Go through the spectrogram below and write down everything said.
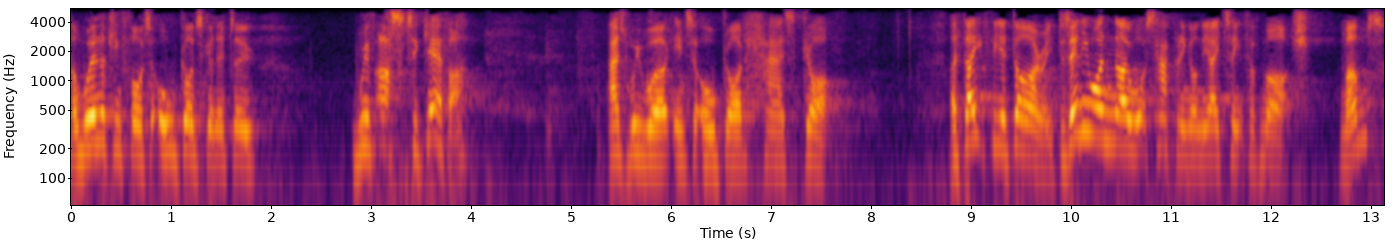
and we're looking forward to all God's going to do with us together as we work into all God has got. A date for your diary. Does anyone know what's happening on the 18th of March? Mums?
